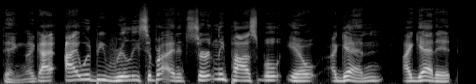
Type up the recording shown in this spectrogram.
thing. Like I, I would be really surprised. And it's certainly possible. You know, again, I get it.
